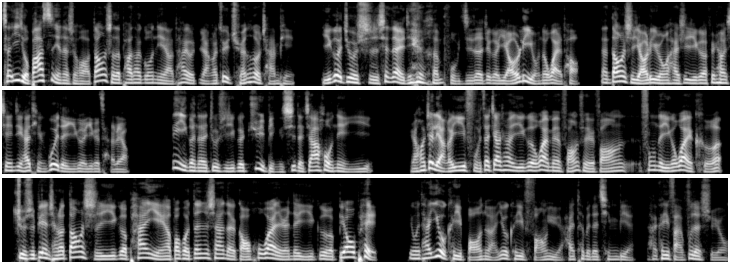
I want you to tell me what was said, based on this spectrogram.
在一九八四年的时候，当时的帕塔哥尼亚它有两个最拳头的产品，一个就是现在已经很普及的这个摇粒绒的外套。但当时摇粒绒还是一个非常先进、还挺贵的一个一个材料。另一个呢，就是一个聚丙烯的加厚内衣。然后这两个衣服再加上一个外面防水防风的一个外壳，就是变成了当时一个攀岩啊，包括登山的、搞户外的人的一个标配。因为它又可以保暖，又可以防雨，还特别的轻便，还可以反复的使用。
